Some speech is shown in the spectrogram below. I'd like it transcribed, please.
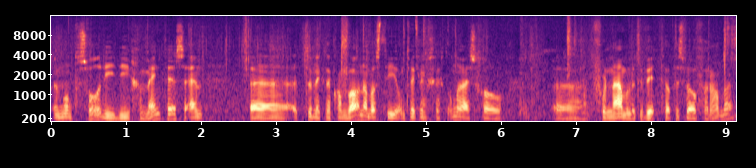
Een Montessori die gemengd is. En eh, toen ik daar kwam wonen was die ontwikkelingsgericht onderwijsschool eh, voornamelijk wit. Dat is wel veranderd.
